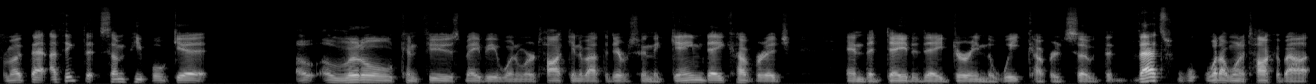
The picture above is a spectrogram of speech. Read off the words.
promote that. I think that some people get a, a, little confused maybe when we're talking about the difference between the game day coverage and the day to day during the week coverage. So th- that's w- what I want to talk about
